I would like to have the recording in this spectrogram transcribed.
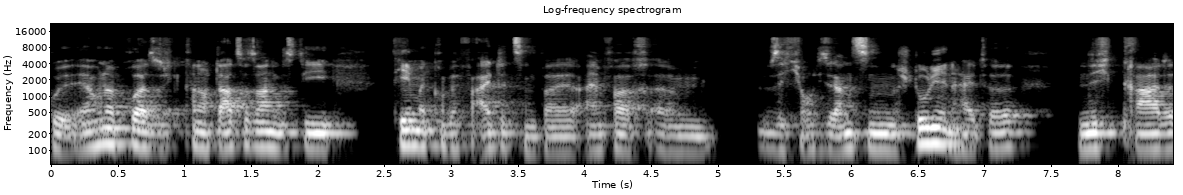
cool. Ja, 100 Pro. Also ich kann auch dazu sagen, dass die Themen halt komplett veraltet sind, weil einfach ähm, sich auch diese ganzen Studieninhalte nicht gerade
